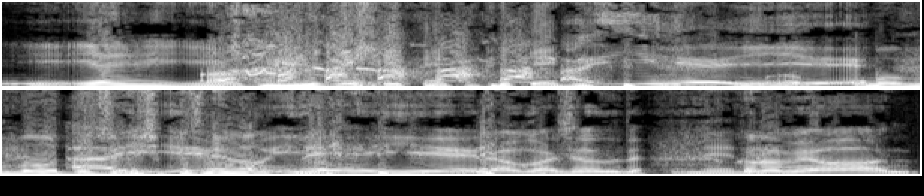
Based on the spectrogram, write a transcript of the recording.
예, 예. 예. 아, 예, 예. 뭐, 뭐 드시고 아, 싶으세요? 예, 뭐, 예, 네. 예. 라고 하셨는데. 네. 그러면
